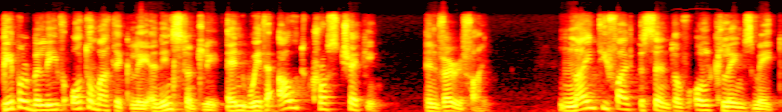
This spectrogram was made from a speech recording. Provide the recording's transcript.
people believe automatically and instantly and without cross checking and verifying 95% of all claims made.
